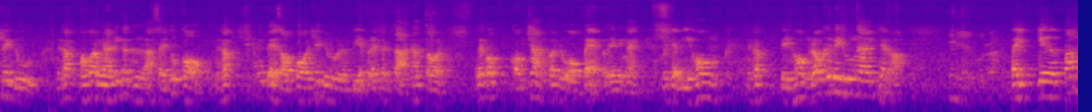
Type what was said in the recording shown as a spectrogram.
ช่วยดูนะครับ เพราะว่างานนี้ก็คืออาศัยทุกกองนะครับตั้งแต่สปช่วยดูระเบียบอะไรต่างๆขั้นตอน แล้วก็กองช่างก็ดูออกแบบอะไรยังไง มันจะมีห้องนะครับเป็นห้องเราเคยไปดูงานใช่หรอ ไปเจอปั๊บ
